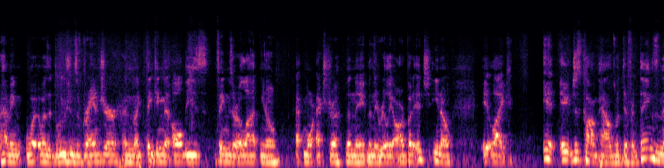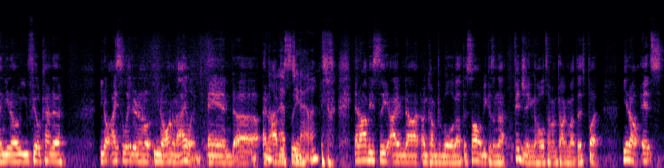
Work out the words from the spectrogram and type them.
having what was it delusions of grandeur and like thinking that all these things are a lot you know more extra than they than they really are. But it's you know it like it it just compounds with different things. And then you know you feel kind of you know isolated on a- you know on an island. And uh and Not obviously and obviously I'm not uncomfortable about this all because I'm not fidgeting the whole time I'm talking about this. But you know it's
